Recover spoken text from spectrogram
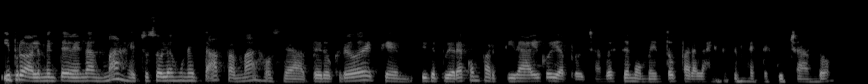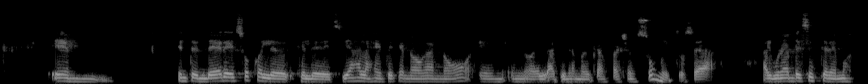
Y probablemente vengan más, esto solo es una etapa más, o sea, pero creo de que si te pudiera compartir algo y aprovechando este momento para la gente que nos esté escuchando, em, entender eso que le, que le, decías a la gente que no ganó en, en lo del Latin American Fashion Summit, o sea, algunas veces tenemos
